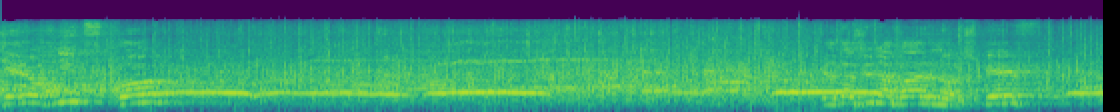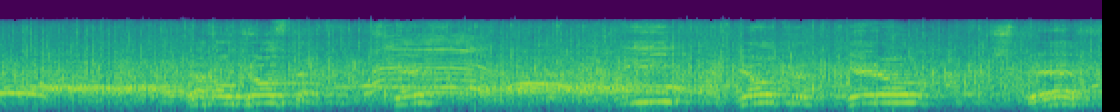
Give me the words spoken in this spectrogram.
Kierownictwo Katarzyna Warno, śpiew. Grozdew, śpiew. I Piotr Gieron, śpiew.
